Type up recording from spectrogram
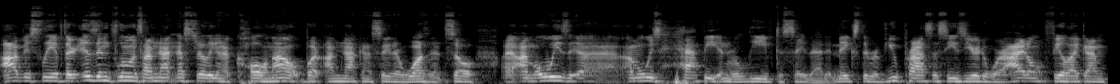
obviously, if there is influence, I'm not necessarily going to call them out, but I'm not going to say there wasn't. So I, am always, uh, I'm always happy and relieved to say that. It makes the review process easier to where I don't feel like I'm,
